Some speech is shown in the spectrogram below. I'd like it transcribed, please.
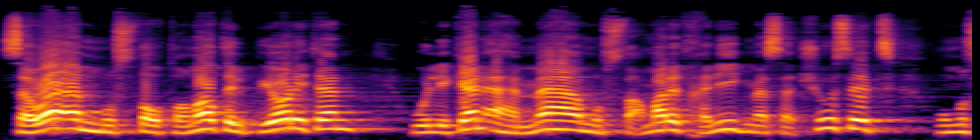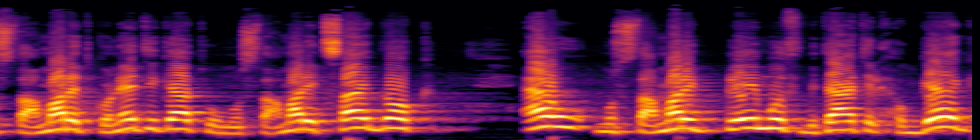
سواء مستوطنات البيوريتان واللي كان أهمها مستعمرة خليج ماساتشوستس ومستعمرة كونيتيكات ومستعمرة سايبروك أو مستعمرة بليموث بتاعة الحجاج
